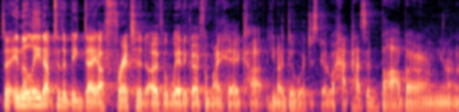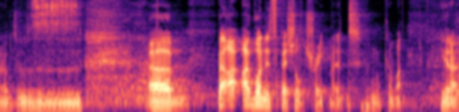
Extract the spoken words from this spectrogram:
So in the lead up to the big day, I fretted over where to go for my haircut. You know, do I just go to a haphazard barber? You know, um, but I, I wanted special treatment. Come on, you know.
